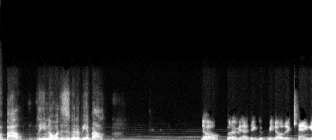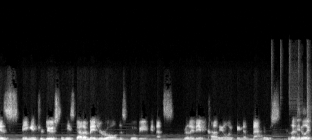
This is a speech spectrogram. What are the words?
about. Do you know what this is going to be about? No, but I mean, I think that we know that Kang is being introduced and he's got a major role in this movie. I mean, that's really the kind of the only thing that matters because I feel like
